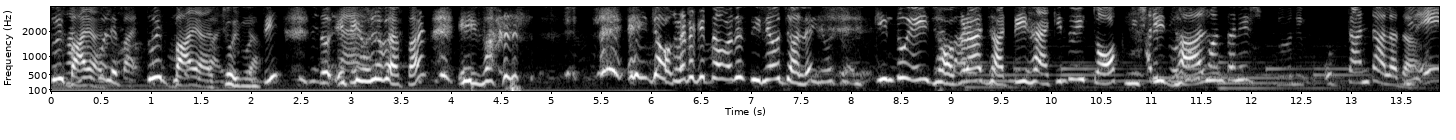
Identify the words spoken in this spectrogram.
তুই বায়াস তুই বায়াস হৈমন্তী। তো এটাই হলো ব্যাপার। এইবার এই ঝগড়াটা কিন্তু আমাদের সিনেও চলে। কিন্তু এই ঝগড়া ঝাঁটি হ্যাঁ কিন্তু এই টক মিষ্টি ঝাল সন্তানের মানে টানটা আলাদা। এই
